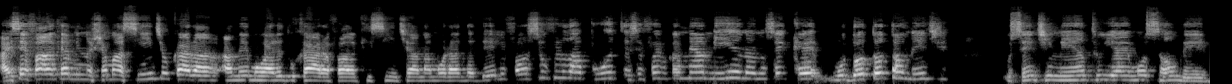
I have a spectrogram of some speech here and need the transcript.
Aí você fala que a mina chama Cintia, o cara, a memória do cara fala que Cintia é a namorada dele, e fala, seu filho da puta, você foi com a minha mina, não sei o quê. Mudou totalmente o sentimento e a emoção dele.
